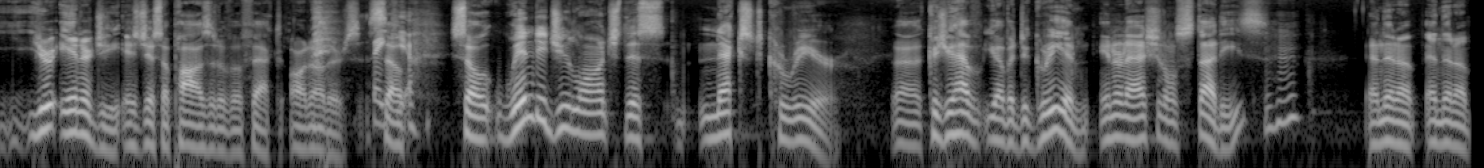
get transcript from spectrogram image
your energy is just a positive effect on others. Thank so, you. So, when did you launch this next career? Because you have you have a degree in international studies, Mm-hmm. and then a and then a,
